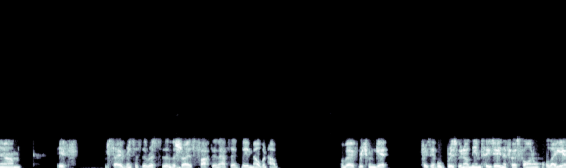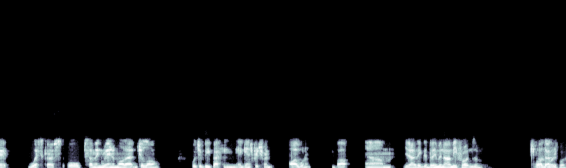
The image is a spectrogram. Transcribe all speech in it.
um, if say for instance the rest of Australia is fucked and they have to be a Melbourne hub, maybe if Richmond get, for example, Brisbane on the MCG in their first final, or they get West Coast or something random like that, Geelong, would you be backing against Richmond? I wouldn't, but um, You don't think the Demon Army frightens them? well, I don't think,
